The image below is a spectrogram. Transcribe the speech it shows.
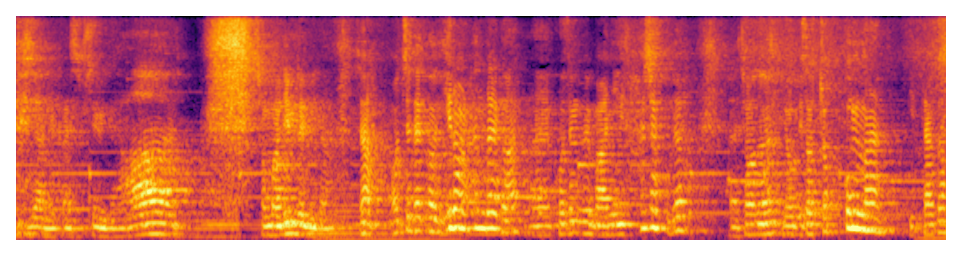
되지 않을까 싶습니다. 아 정말 힘듭니다. 자 어찌됐건 1월 한 달간 에, 고생들 많이 하셨고요. 에, 저는 여기서 조금만 있다가 어,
